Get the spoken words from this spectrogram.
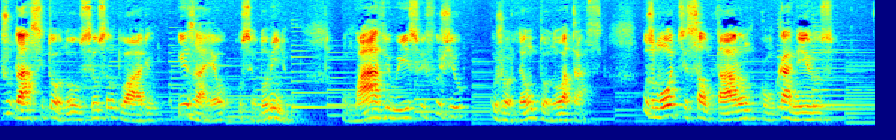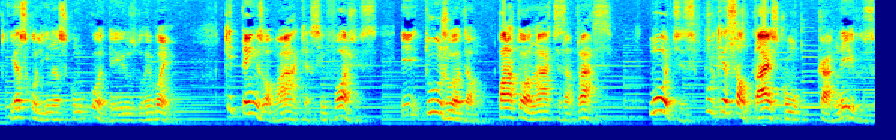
Judá se tornou o seu santuário Israel o seu domínio. O mar viu isso e fugiu, o Jordão tornou atrás. Os montes saltaram como carneiros e as colinas como cordeiros do rebanho. Que tens, ó mar, que assim foges? E tu, Jordão, para tornar-te atrás? Montes, por que saltais como carneiros,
